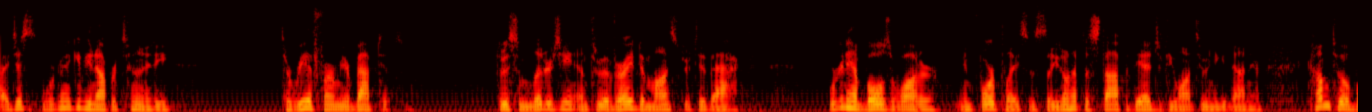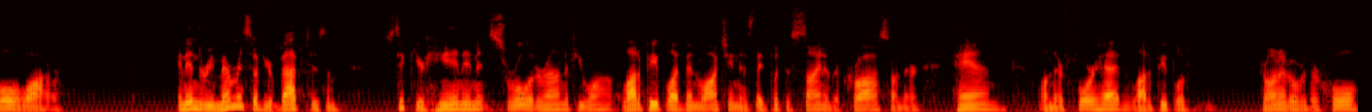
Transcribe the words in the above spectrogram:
I just, we're going to give you an opportunity to reaffirm your baptism through some liturgy and through a very demonstrative act. We're going to have bowls of water in four places, so you don't have to stop at the edge if you want to when you get down here. Come to a bowl of water, and in the remembrance of your baptism, stick your hand in it, swirl it around if you want. A lot of people I've been watching as they put the sign of the cross on their hand on their forehead. A lot of people have drawn it over their whole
